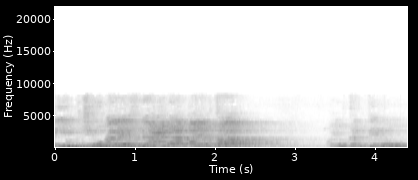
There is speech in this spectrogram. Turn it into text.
الذي يمكن ما يفنى على ما يبقى ويقدم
